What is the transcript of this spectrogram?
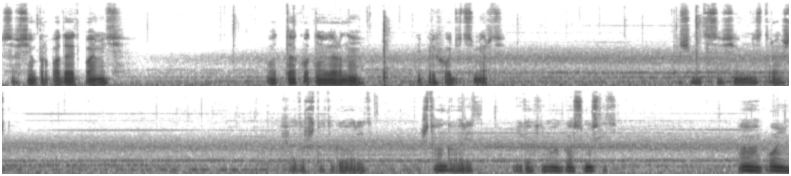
Совсем пропадает память. Вот так вот, наверное, и приходит смерть. Почему-то совсем не страшно. Федор что-то говорит. Что он говорит? Никак не могу осмыслить. А, понял.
